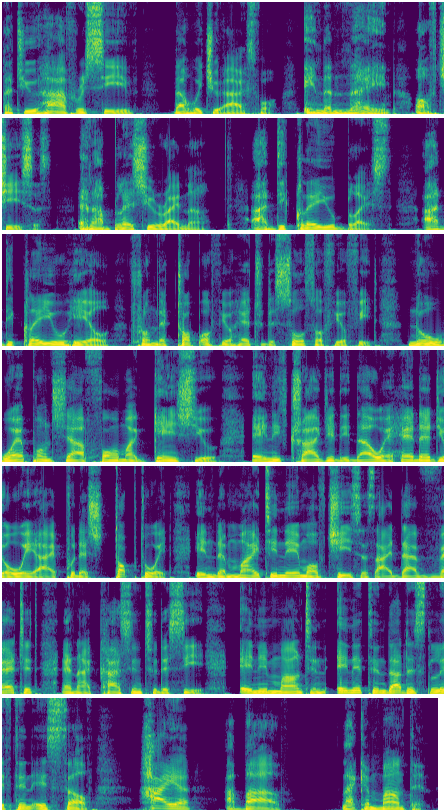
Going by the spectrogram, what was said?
that you have received that which you asked for in the name of Jesus. And I bless you right now. I declare you blessed. I declare you healed from the top of your head to the soles of your feet. No weapon shall form against you. Any tragedy that were headed your way, I put a stop to it in the mighty name of Jesus. I divert it and I cast into the sea. Any mountain, anything that is lifting itself higher above like a mountain.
